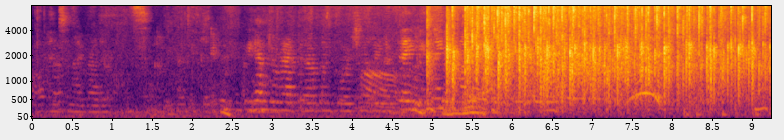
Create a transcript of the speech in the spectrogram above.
also? and to my brother also. We have to wrap it up unfortunately, Aw. but thank you. Thank you. So much.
